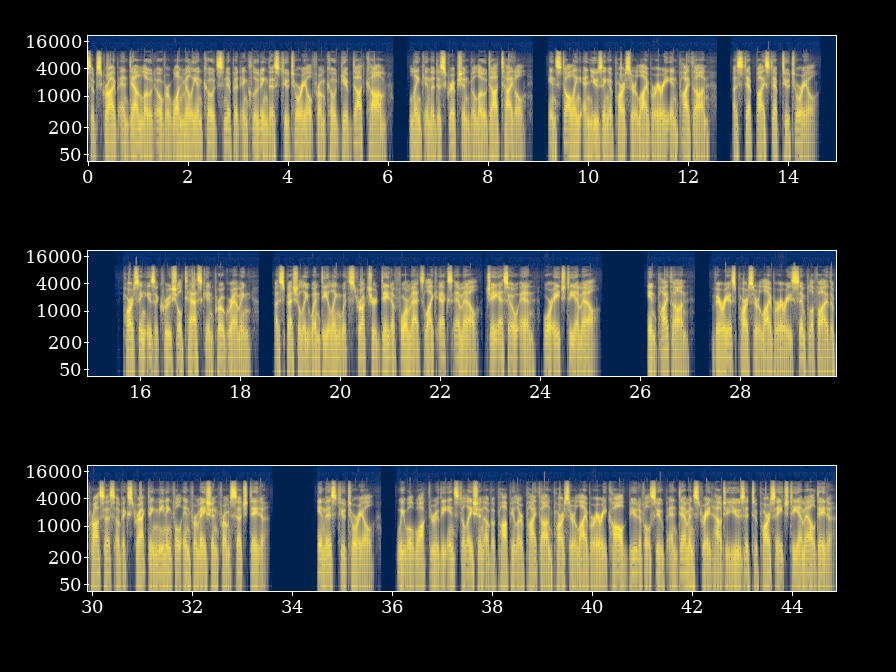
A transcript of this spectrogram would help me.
Subscribe and download over 1 million code snippet including this tutorial from codegive.com, link in the description below. Title, Installing and using a parser library in Python, a step-by-step -step tutorial. Parsing is a crucial task in programming, especially when dealing with structured data formats like XML, JSON, or HTML. In Python, various parser libraries simplify the process of extracting meaningful information from such data. In this tutorial, we will walk through the installation of a popular Python parser library called Beautiful Soup and demonstrate how to use it to parse HTML data.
